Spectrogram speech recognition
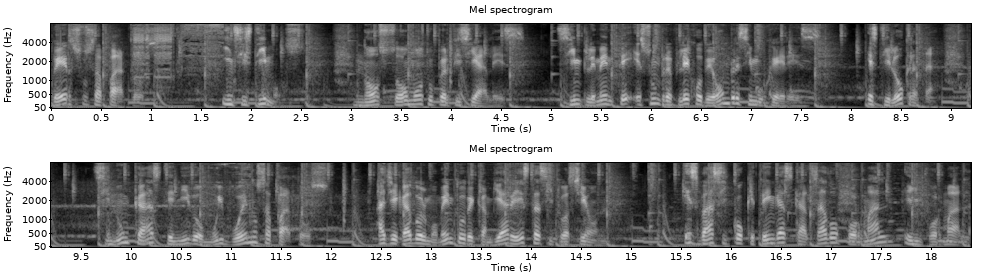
ver sus zapatos. Insistimos, no somos superficiales. Simplemente es un reflejo de hombres y mujeres. Estilócrata. Si nunca has tenido muy buenos zapatos, ha llegado el momento de cambiar esta situación. Es básico que tengas calzado formal e informal,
